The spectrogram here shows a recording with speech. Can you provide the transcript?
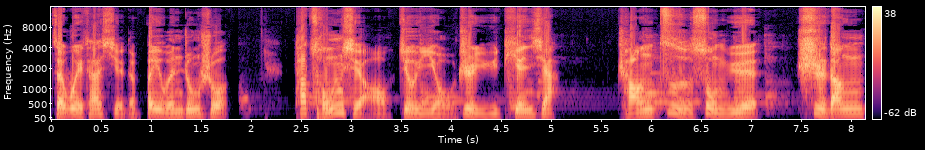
在为他写的碑文中说：“他从小就有志于天下，常自颂曰：‘是当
